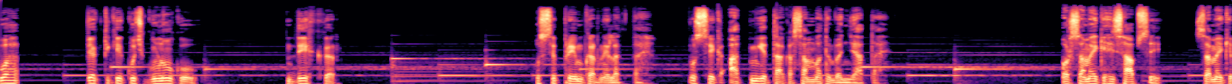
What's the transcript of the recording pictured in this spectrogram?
वह व्यक्ति के कुछ गुणों को देखकर उससे प्रेम करने लगता है। उससे एक आत्मीयता का संबंध बन जाता है। और समय के हिसाब से, समय के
